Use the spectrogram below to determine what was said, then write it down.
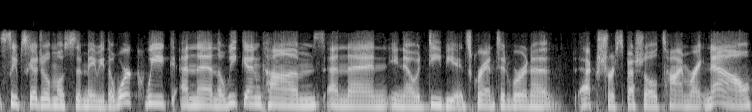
sleep schedule most of maybe the work week and then the weekend comes and then you know it deviates. Granted we're in a extra special time right now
